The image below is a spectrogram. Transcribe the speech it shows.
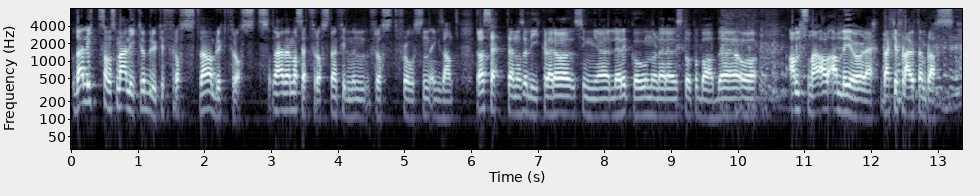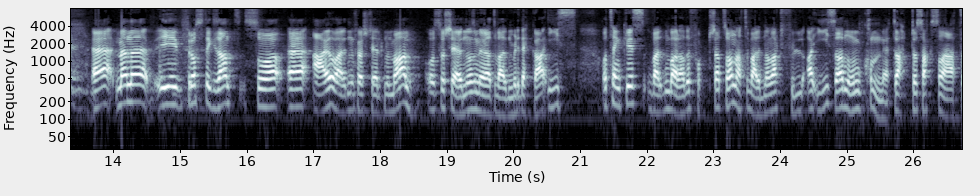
Og Det er litt sånn som jeg liker å bruke Frost. Hvem har brukt Frost? Nei, hvem har sett Frost? Den filmen Frost Frozen, ikke sant? Dere har sett den, og så liker dere å synge Let it go når dere står på badet, og alt sånt her. Alle gjør det. Det er ikke flaut en plass. Eh, men eh, i Frost, ikke sant, så eh, er jo verden først helt normal, og så skjer det noe som gjør at verden blir dekka av is. Og tenk hvis verden bare hadde fortsatt sånn, at verden hadde vært full av is, så hadde noen kommet til hvert og sagt sånn at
